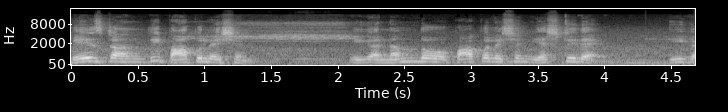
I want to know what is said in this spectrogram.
ಬೇಸ್ಡ್ ಆನ್ ದಿ ಪಾಪ್ಯುಲೇಷನ್ ಈಗ ನಮ್ಮದು ಪಾಪ್ಯುಲೇಷನ್ ಎಷ್ಟಿದೆ? ಈಗ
